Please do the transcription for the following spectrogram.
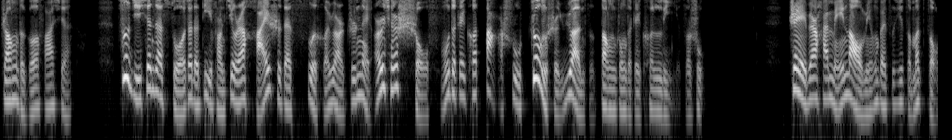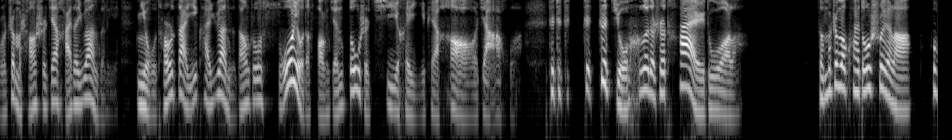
张大哥发现，自己现在所在的地方竟然还是在四合院之内，而且手扶的这棵大树正是院子当中的这棵李子树。这边还没闹明白自己怎么走了这么长时间还在院子里，扭头再一看，院子当中所有的房间都是漆黑一片。好家伙，这这这这这酒喝的是太多了，怎么这么快都睡了？不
